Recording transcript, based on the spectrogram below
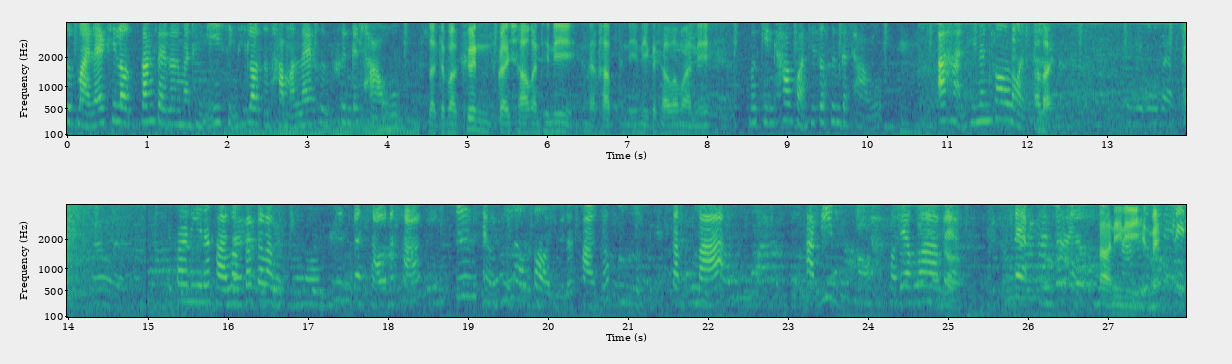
จุดหมายแรกที่เราตั้งใจจะมาถึงนี่สิ่งที่เราจะทำอันแรกคือขึ้นกระเช้า เราจะมาขึ้นกระเช้ากันที่นี่นะครับ อันนี้นี่กระเช้าประมาณนี้ เรากินข้าวก่อนที่จะขึ้นกระเช้า อืมอาหารที่นั่นก็อร่อยนะอร่อยนะ ตอนนี้นะคะเราก็กำลังขึ้นกระเช้านะคะ ซึ่งแถวที่เราต่ออยู่นะคะก็คือซากุระคาบินเขาเรียกว่าแบบแบบพื้นกระจกอ่านี่นี่เห็นไหม เป็น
